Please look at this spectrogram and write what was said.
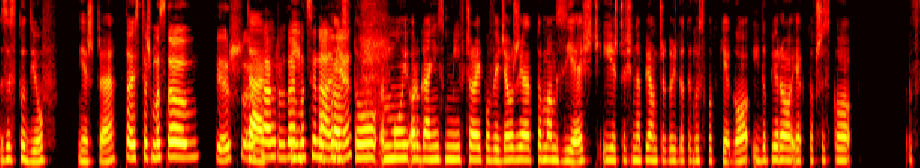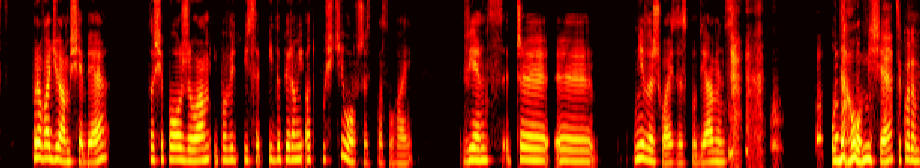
ze studiów jeszcze. To jest też mocno wiesz, Tak, prawda, I emocjonalnie. po prostu mój organizm mi wczoraj powiedział, że ja to mam zjeść i jeszcze się napiłam czegoś do tego słodkiego i dopiero jak to wszystko wprowadziłam w siebie, to się położyłam i, powie- i, i dopiero mi odpuściło wszystko, słuchaj. Więc czy y, nie wyszłaś ze studia, więc udało mi się, Zakładam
